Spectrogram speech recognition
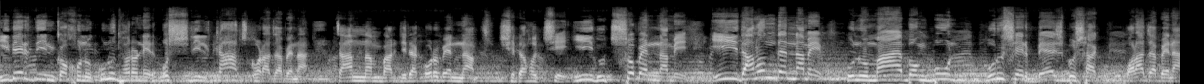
ঈদের দিন কখনো কোনো ধরনের অশ্লীল কাজ করা যাবে না। চার নাম্বার যেটা করবেন না। সেটা হচ্ছে ঈদ উৎসবের নামে, ঈদ আনন্দের নামে কোনো মা এবং বোন পুরুষের বেশ পোশাক পরা যাবে না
